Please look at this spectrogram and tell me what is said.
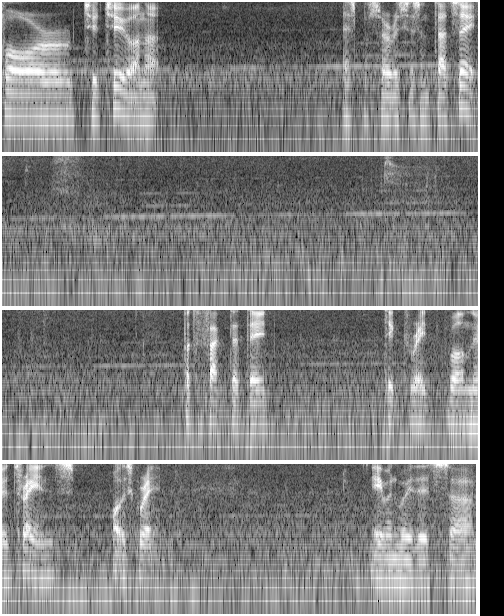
422 on a S-Bahn services and that's it. But the fact that they great well new trains was great. Even with its uh,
